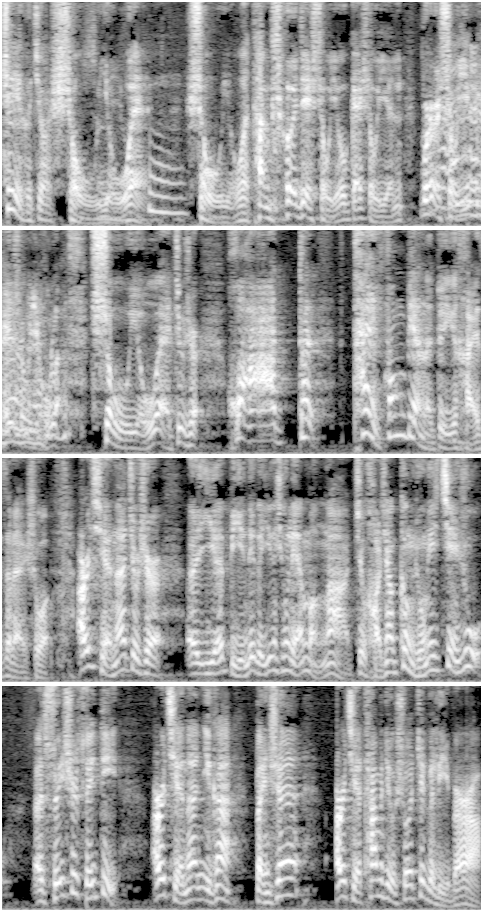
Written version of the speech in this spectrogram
这个叫手游哎，手游啊，他们说这手游改手淫，不是手淫 改手游了。手游哎，就是哗，它太方便了，对于孩子来说，而且呢，就是呃，也比那个英雄联盟啊，就好像更容易进入，呃，随时随地。而且呢，你看本身，而且他们就说这个里边啊，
